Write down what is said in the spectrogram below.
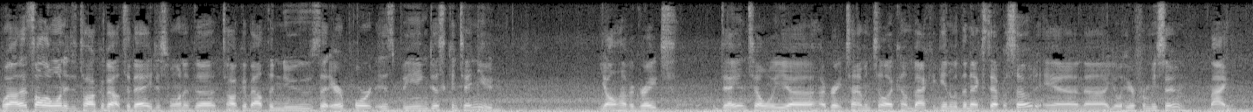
Well, that's all I wanted to talk about today. Just wanted to talk about the news that Airport is being discontinued. Y'all have a great day until we, uh, a great time until I come back again with the next episode, and uh, you'll hear from me soon. Bye.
